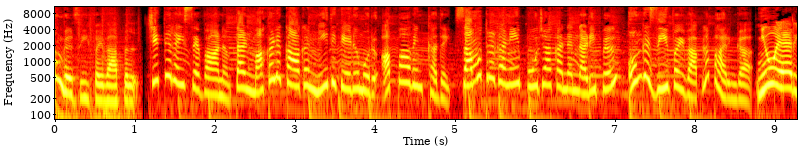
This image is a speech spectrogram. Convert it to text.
உங்கள் ஜி ஃபைவ் ஆப்பிள் சித்திரை செவ்வானம் தன் மகளுக்காக நீதி தேடும் ஒரு அப்பாவின் கதை. சமுத்திரகனி பூஜா கண்ணன் நடிப்பில் உங்க ஜி ஃபைவ் ஆப்ல பாருங்க. நியூ இயர்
